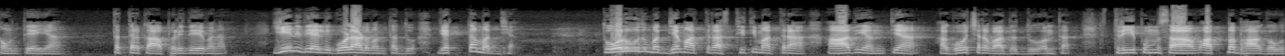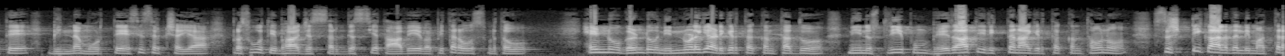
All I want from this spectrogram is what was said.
ಕೌಂತೇಯ, ತತ್ರಕ ಪರಿದೇವನ. ಏನಿದೆ ಅಲ್ಲಿ ಗೋಳಾಡುವಂಥದ್ದು? ವ್ಯಕ್ತ ಮಧ್ಯ. ತೋರುವುದು ಮಧ್ಯ ಮಾತ್ರ, ಸ್ಥಿತಿ ಮಾತ್ರ, ಆದಿ, ಅಂತ್ಯ, ಅಗೋಚರವಾದದ್ದು ಅಂತ. ಸ್ತ್ರೀ ಪುಂಸಾ ಆತ್ಮಭಾಗೌತೆ ಭಿನ್ನ ಮೂರ್ತೆ ಸಿಸೃಕ್ಷಯ ಪ್ರಸೂತಿಭಾಜಸ್ಸರ್ಗಸ್ಯ ತಾವೇವ ಪಿತರವು ಸ್ಮೃತವು ಹೆಣ್ಣು ಗಂಡು ನಿನ್ನೊಳಗೆ ಅಡಗಿರ್ತಕ್ಕಂಥದ್ದು, ನೀನು ಸ್ತ್ರೀ ಪುಂ ಭೇದಾತಿ ರಿಕ್ತನಾಗಿರ್ತಕ್ಕಂಥವನು. ಸೃಷ್ಟಿಕಾಲದಲ್ಲಿ ಮಾತ್ರ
